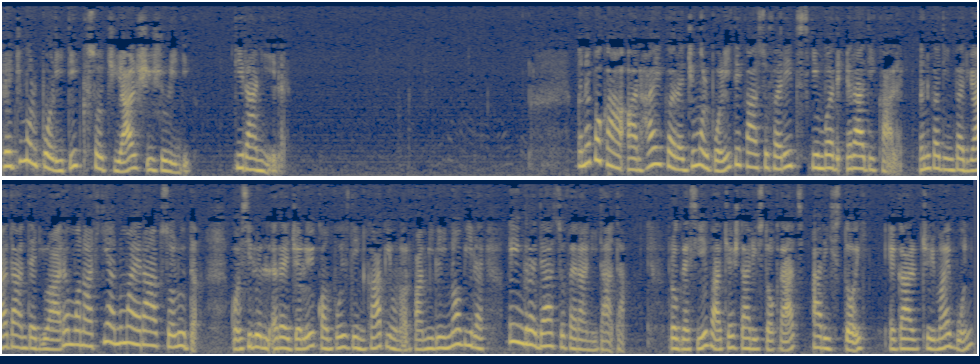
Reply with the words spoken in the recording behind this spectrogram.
Regimul politic, social și juridic Tiraniile În epoca arhaică, regimul politic a suferit schimbări radicale. Încă din perioada anterioară, monarhia nu mai era absolută. Consiliul regelui, compus din capii unor familii nobile, îi îngrădea suveranitatea. Progresiv, acești aristocrați, aristoi, egal cei mai buni,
